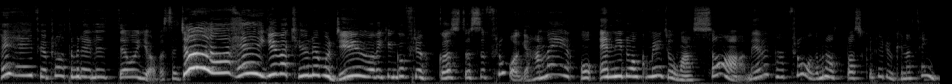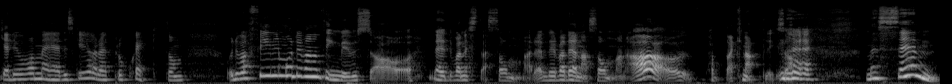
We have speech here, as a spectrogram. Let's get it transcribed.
Hej hej, får jag prata med dig lite? Och jag var såhär, ja hej, gud vad kul, hur mår du? Och vilken god frukost? Och så frågade han mig, och än idag kommer jag inte ihåg vad han sa, men jag vet att han frågade mig något, bara skulle du kunna tänka dig att vara med? Vi ska göra ett projekt om, och det var film och det var någonting med USA, nej det var nästa sommar, eller det var denna sommaren, ja, fattar knappt liksom. Men sen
